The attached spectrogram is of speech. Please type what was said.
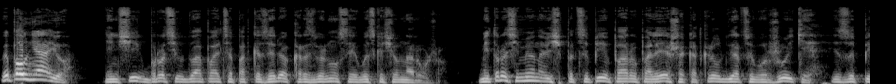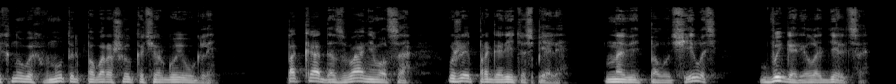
«Выполняю!» Денщик бросив два пальца под козырек, развернулся и выскочил наружу. Дмитро Семенович, подцепив пару полешек, открыл дверцу буржуйки и, запихнув их внутрь, поворошил кочергой угли. Пока дозванивался, уже прогореть успели. Но ведь получилось. Выгорело дельце.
